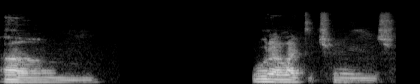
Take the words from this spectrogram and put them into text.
Um, what would I like to change?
